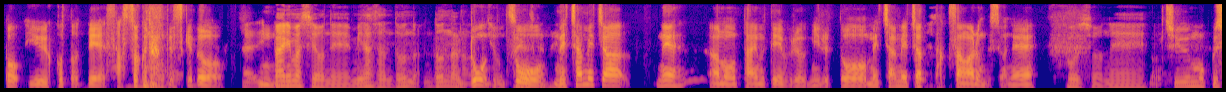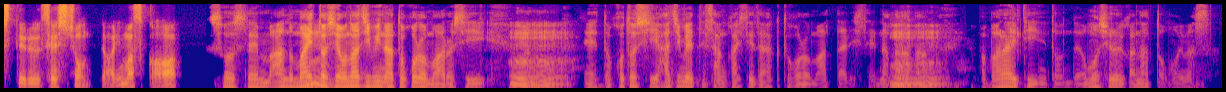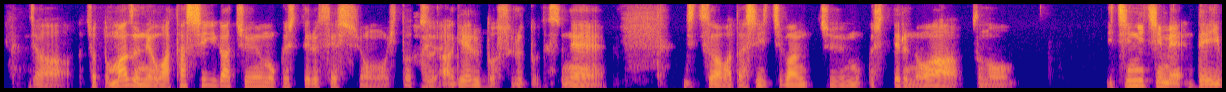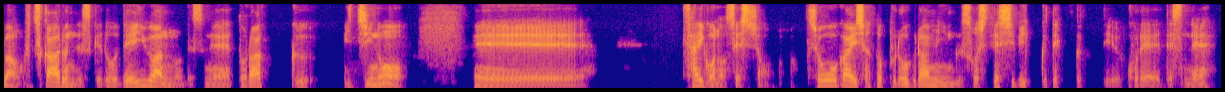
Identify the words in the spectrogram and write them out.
ということで、早速なんですけど。いっぱいありますよね。うん、皆さん、どんな、どんなの、ね、そう、めちゃめちゃね、あのタイムテーブル見ると、めちゃめちゃたくさんあるんですよね。そうですよね。注目してるセッションってありますか？そうですね。あの毎年おなじみなところもあるし、うんうんえっ、ー、と今年初めて参加していただくところもあったりして、なかなかバラエティーに富んで面白いかなと思います。じゃあ、ちょっとまずね、私が注目してるセッションを一つ挙げるとするとですね、はいはい、実は私一番注目してるのは、その1日目、デイ1、2日あるんですけど、デイ1のですね、トラック1の、えー、最後のセッション、障害者とプログラミング、そしてシビックテックっていう、これですね。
